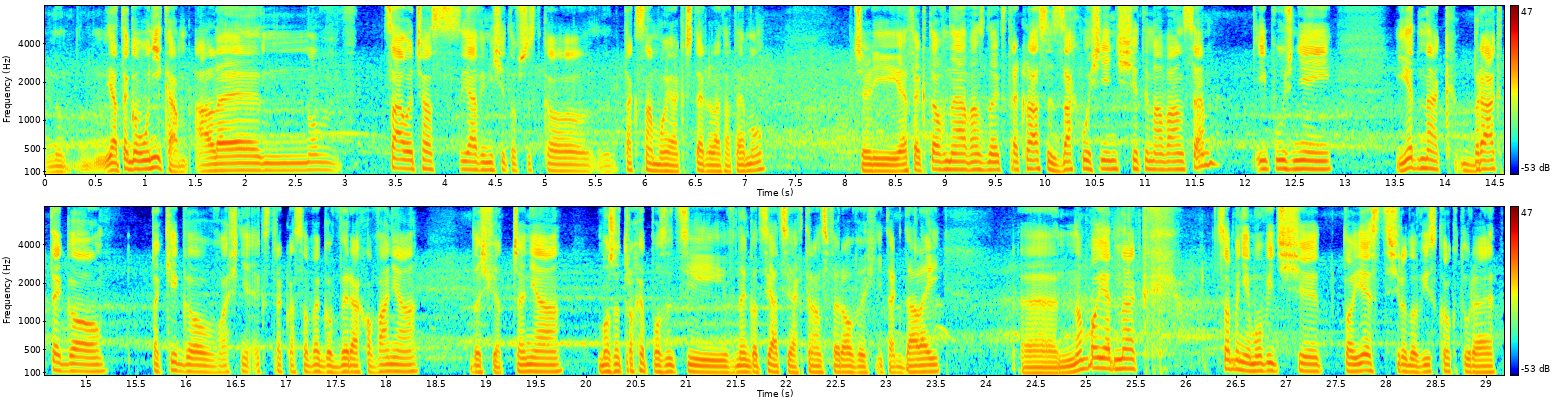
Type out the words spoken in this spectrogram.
no, ja tego unikam, ale no, cały czas jawi mi się to wszystko tak samo jak 4 lata temu. Czyli efektowny awans do ekstraklasy, zachłyśnięcie się tym awansem i później jednak brak tego takiego właśnie ekstraklasowego wyrachowania, doświadczenia, może trochę pozycji w negocjacjach transferowych i tak dalej. E, No bo jednak, co by nie mówić, e, to jest środowisko, które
